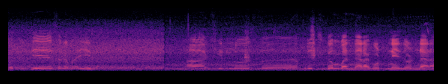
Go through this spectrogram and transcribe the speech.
मग तिथे सगळं पाणी येईल हा किर्लोस ब्रिज कम बंधारा घुटणे जोडणारा.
